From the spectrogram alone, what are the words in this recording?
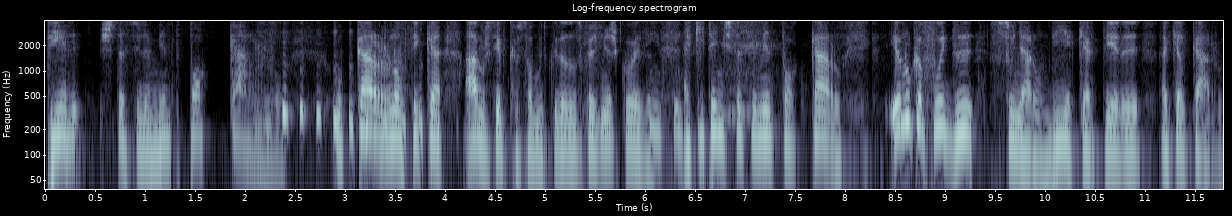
ter estacionamento para o carro. O carro não fica à mercê, porque eu sou muito cuidadoso com as minhas coisas. Sim, sim, Aqui sim. tenho estacionamento para o carro. Eu nunca fui de sonhar um dia quero ter uh, aquele carro,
